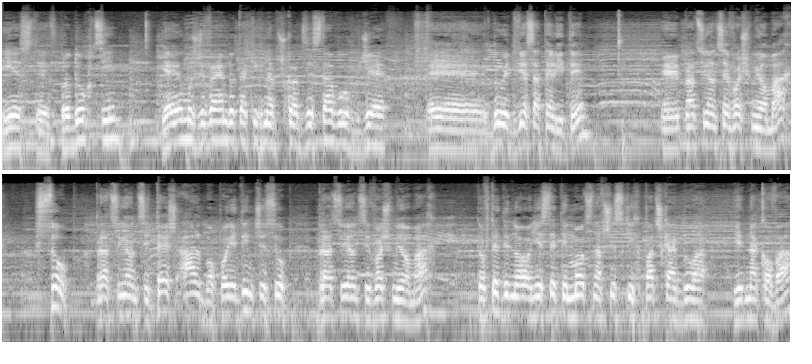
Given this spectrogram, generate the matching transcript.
e, jest w produkcji. Ja ją używałem do takich na przykład zestawów, gdzie e, były dwie satelity e, pracujące w ośmiomach, sub pracujący też albo pojedynczy sub pracujący w ośmiomach, to wtedy no niestety moc na wszystkich paczkach była jednakowa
